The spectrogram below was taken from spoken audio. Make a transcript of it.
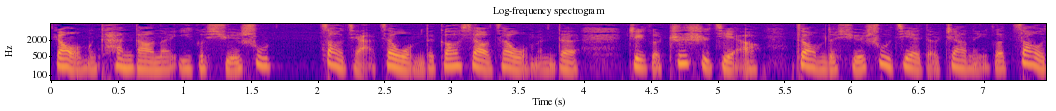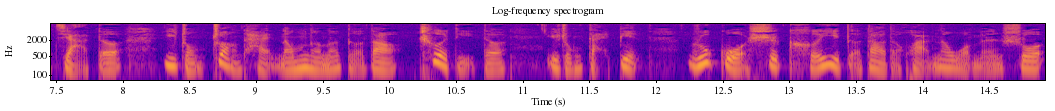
让我们看到呢一个学术。造假在我们的高校，在我们的这个知识界啊，在我们的学术界的这样的一个造假的一种状态，能不能能得到彻底的一种改变？如果是可以得到的话，那我们说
